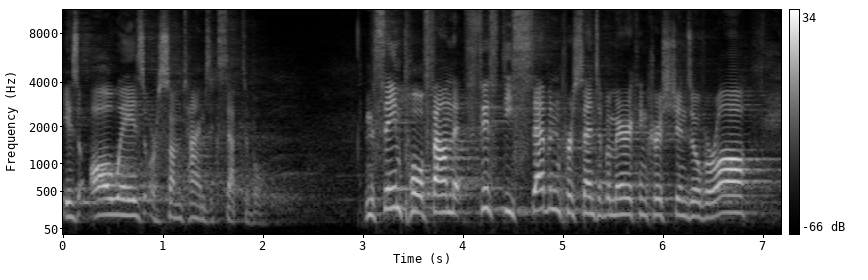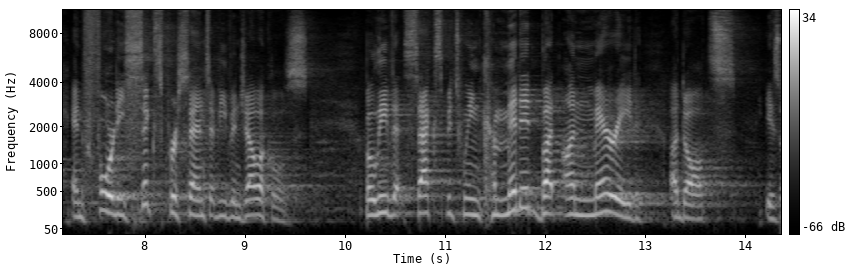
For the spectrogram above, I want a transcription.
is always or sometimes acceptable. And the same poll found that 57% of American Christians overall and 46% of evangelicals believe that sex between committed but unmarried adults is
